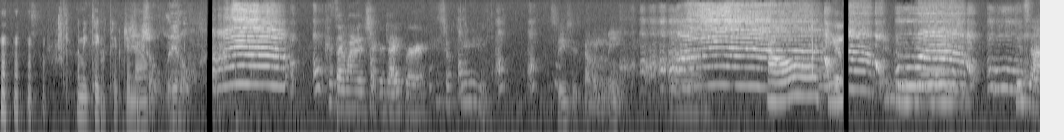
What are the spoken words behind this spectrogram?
Let me take a picture now. She's so little. Because I wanted to check her diaper. It's okay. See, she's coming to me. Oh, gee. Does um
